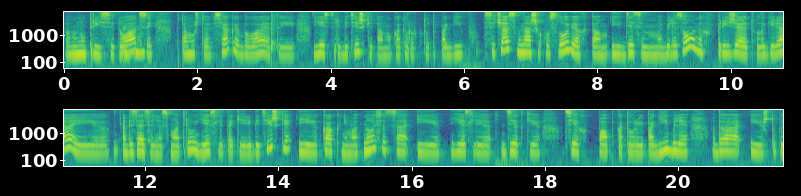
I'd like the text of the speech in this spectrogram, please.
внутри ситуаций, угу. Потому что всякое бывает, и есть ребятишки там, у которых кто-то погиб. Сейчас в наших условиях там и дети мобилизованных приезжают в лагеря, и обязательно смотрю, есть ли такие ребятишки, и как к ним относятся, и если детки тех пап, которые погибли, да, и чтобы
